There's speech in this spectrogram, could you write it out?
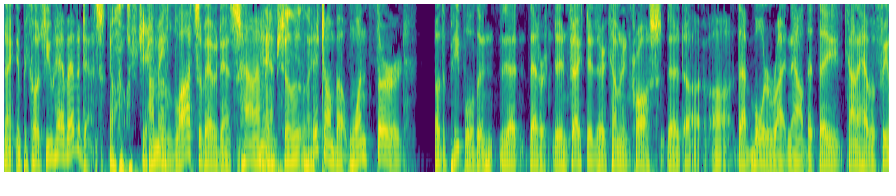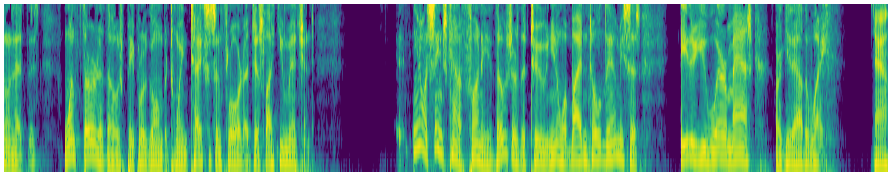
and because you have evidence. Oh, yeah. I mean, lots of evidence. How I mean, Absolutely. They're talking about one third of the people that that that are infected. They're coming across that uh, uh, that border right now. That they kind of have a feeling that one third of those people are going between Texas and Florida, just like you mentioned. You know, it seems kind of funny. Those are the two. You know what Biden told them? He says, either you wear a mask or get out of the way. yeah.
